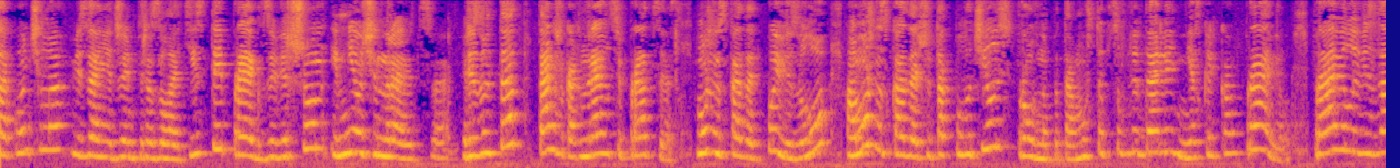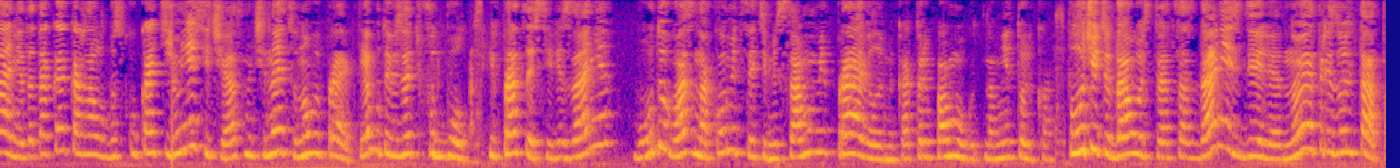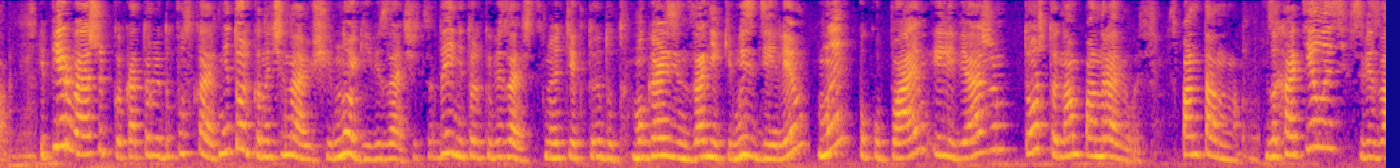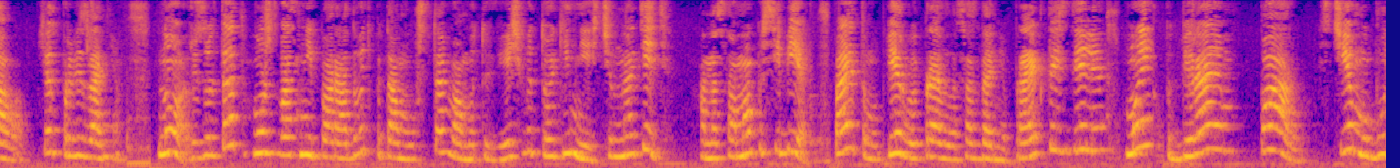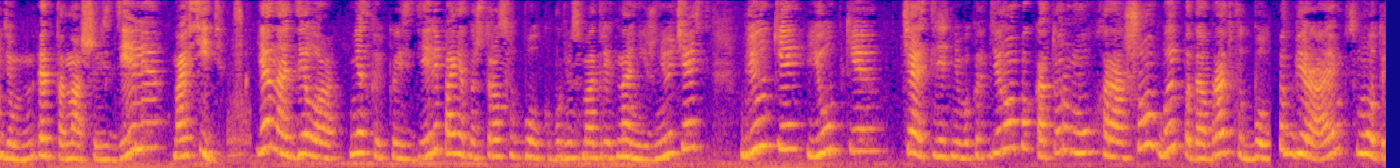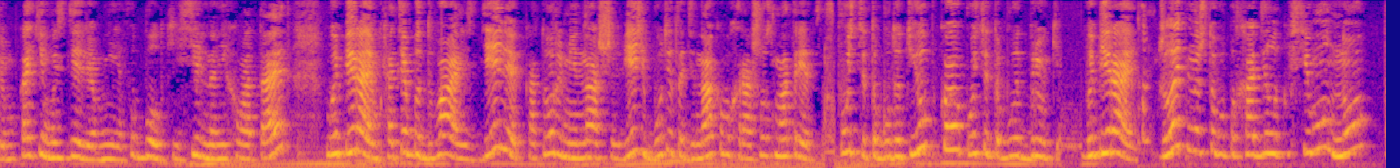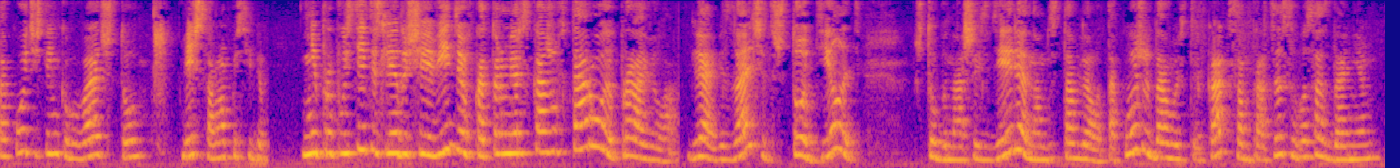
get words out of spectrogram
закончила вязание джемпера золотистый, проект завершен и мне очень нравится результат, так же как нравился процесс. Можно сказать повезло, а можно сказать, что так получилось ровно потому, что соблюдали несколько правил. Правила вязания это такая, казалось бы, скукотища. У меня сейчас начинается новый проект. Я буду вязать футболку. И в процессе вязания буду вас знакомить с этими самыми правилами, которые помогут нам не только получить удовольствие от создания изделия, но и от результата. И первая ошибка, которую допускают не только начинающие, многие вязальщицы, да и не только вязальщицы, но и те, кто идут в магазин за неким изделием, мы покупаем или вяжем то, что нам понравилось спонтанно. Захотелось, связала. Сейчас про вязание. Но результат может вас не порадовать, потому что вам эту вещь в итоге не с чем надеть она сама по себе. Поэтому первое правило создания проекта изделия мы подбираем пару, с чем мы будем это наше изделие носить. Я надела несколько изделий. Понятно, что раз футболку будем смотреть на нижнюю часть. Брюки, юбки, часть летнего гардероба, которому хорошо бы подобрать футболку. Подбираем, смотрим, каким изделиям мне футболки сильно не хватает. Выбираем хотя бы два изделия, которыми наша вещь будет одинаково хорошо смотреться. Пусть это будут юбка, пусть это будут брюки. Выбираете. Желательно, чтобы подходило ко всему, но такое частенько бывает, что вещь сама по себе. Не пропустите следующее видео, в котором я расскажу второе правило для вязальщиц, что делать, чтобы наше изделие нам доставляло такое же удовольствие, как сам процесс его создания.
